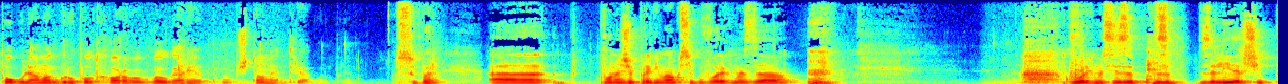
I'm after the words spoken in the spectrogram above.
по-голяма група от хора в България, що не трябва да го направим. Супер. А, понеже преди малко си говорихме за говорихме си за, за, за лидершип,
